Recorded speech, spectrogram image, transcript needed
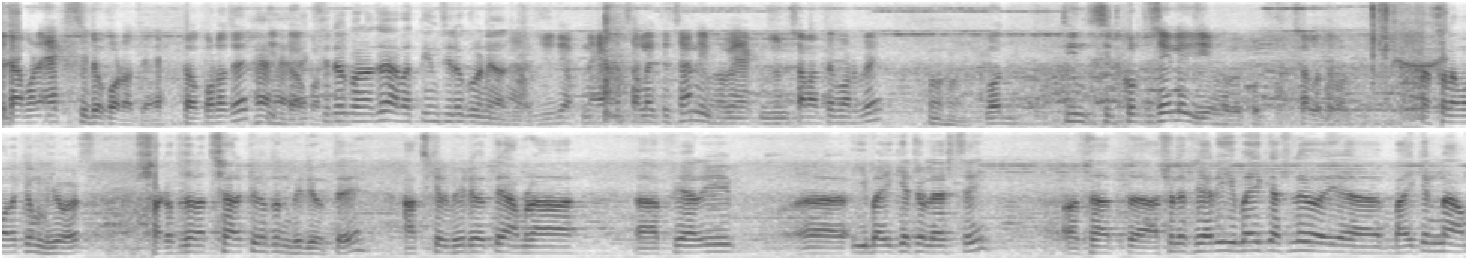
এটা আবার এক সিটও করা যায় একটাও করা যায় হ্যাঁ হ্যাঁ তিনটাও এক করা সিটও করা যায় আবার তিন সিটও করে নেওয়া যায়। যায়। যদি আপনি একা চালাতে চান এইভাবে একজন চালাতে পারবে। বা তিন সিট করতে চাইলে যেভাবে করতে চালাতে পারবে। আসসালামু আলাইকুম ভিউয়ার্স স্বাগত জানাচ্ছি আরেকটি নতুন ভিডিওতে। আজকের ভিডিওতে আমরা ফেয়ারি ই বাইকে চলে আসছি। অর্থাৎ আসলে ফেয়ারি ই বাইক আসলে বাইকের নাম,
